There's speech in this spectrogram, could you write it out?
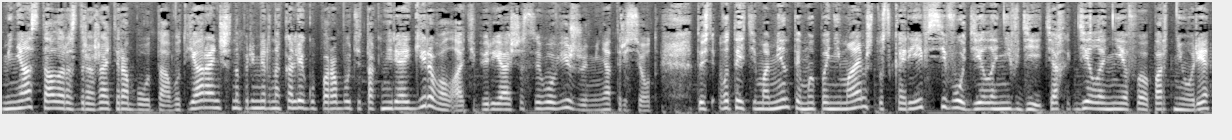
меня стала раздражать работа. Вот я раньше, например, на коллегу по работе так не реагировала, теперь я сейчас его вижу, и меня трясет. То есть вот эти моменты мы понимаем, что, скорее всего, дело не в детях, дело не в партнере,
